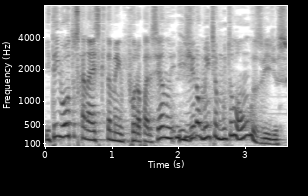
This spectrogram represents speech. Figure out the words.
e tem outros canais que também foram aparecendo e geralmente é muito longo os vídeos.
